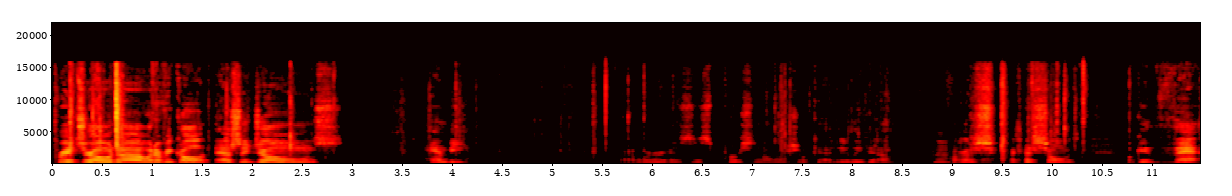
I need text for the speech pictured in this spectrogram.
create your own. Uh, whatever you call it. Ashley Jones. Hamby. Alright, where is this person? I want to show Cat. Did you leave it? Oh. I gotta. I gotta show him. Okay, that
